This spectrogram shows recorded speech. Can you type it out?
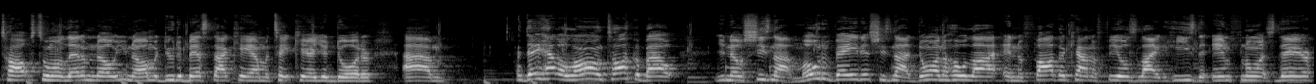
talks to him, let him know, you know, I'm gonna do the best I can, I'm gonna take care of your daughter. Um, they had a long talk about, you know, she's not motivated, she's not doing a whole lot, and the father kind of feels like he's the influence there.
